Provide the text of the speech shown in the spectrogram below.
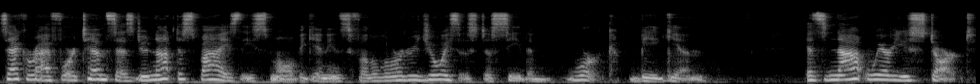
Zechariah 4:10 says, "Do not despise these small beginnings, for the Lord rejoices to see the work begin." It's not where you start,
